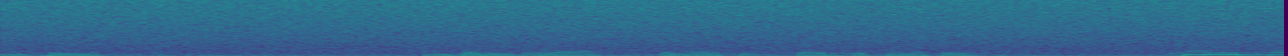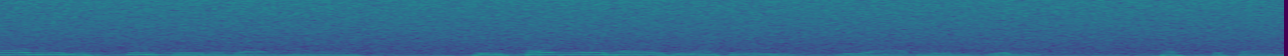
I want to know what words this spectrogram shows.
and peace. And when he left, the merchant said to Timothy, can you tell me the secret of that man? He certainly has nothing the outward would testify.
